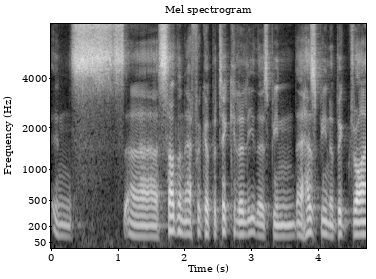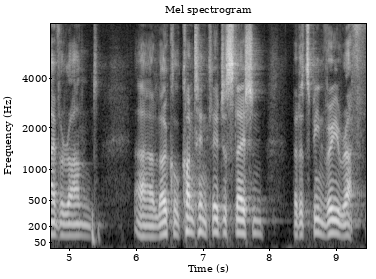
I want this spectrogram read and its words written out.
in uh, southern Africa, particularly, there's been there has been a big drive around uh, local content legislation, but it's been very rough.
